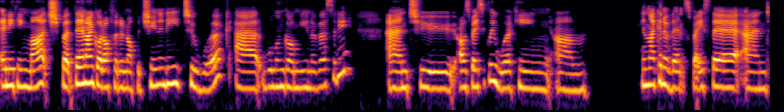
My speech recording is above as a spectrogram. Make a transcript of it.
anything much. But then I got offered an opportunity to work at Wollongong University and to, I was basically working um, in like an event space there. And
